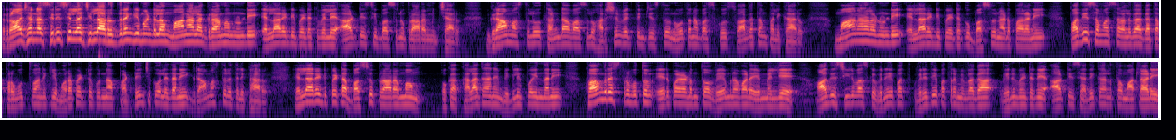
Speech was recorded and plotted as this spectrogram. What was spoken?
రాజన్న సిరిసిల్ల జిల్లా రుద్రంగి మండలం మానాల గ్రామం నుండి ఎల్లారెడ్డిపేటకు వెళ్ళే ఆర్టీసీ బస్సును ప్రారంభించారు. గ్రామస్తులు తండావాసులు హర్షం వ్యక్తం చేస్తూ నూతన బస్సుకు స్వాగతం పలికారు. మానాల నుండి ఎల్లారెడ్డిపేటకు బస్సు నడపాలని పది సంవత్సరాలుగా గత ప్రభుత్వానికి మొరపెట్టుకున్నా పట్టించుకోలేదని గ్రామస్తులు తెలిపారు. ఎల్లారెడ్డిపేట బస్సు ప్రారంభం ఒక కలగానే మిగిలిపోయిందని కాంగ్రెస్ ప్రభుత్వం ఏర్పడడంతో వేములవాడ ఎమ్మెల్యే ఆది శ్రీనివాస్కు వినతిపత్ వినతిపత్రం ఇవ్వగా వెను వెంటనే ఆర్టీసీ అధికారులతో మాట్లాడి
